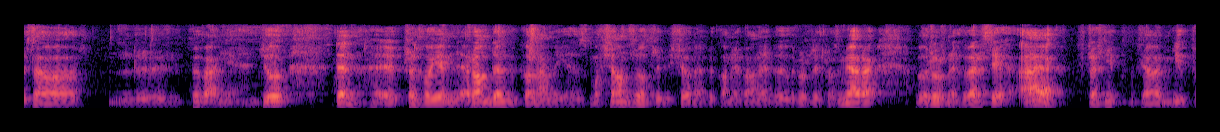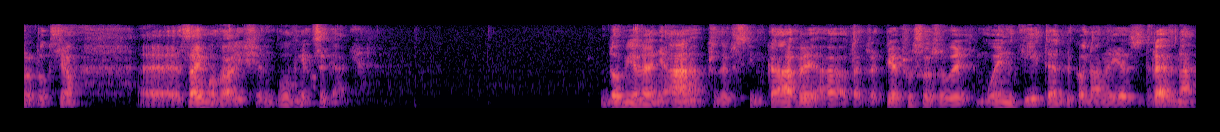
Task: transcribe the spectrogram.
e, załapywanie dziur. Ten e, przedwojenny rondel wykonany jest z mosiądzu, oczywiście one wykonywane były w różnych rozmiarach, w różnych wersjach, a jak wcześniej powiedziałem, ich produkcją e, zajmowali się głównie Cyganie. Do mielenia przede wszystkim kawy, a także pieprzu służyły młynki. Ten wykonany jest z drewna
